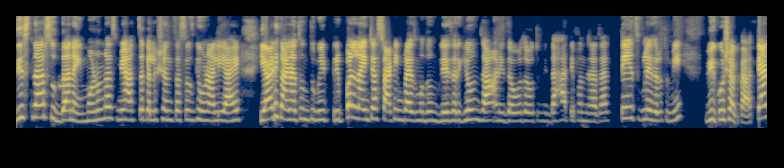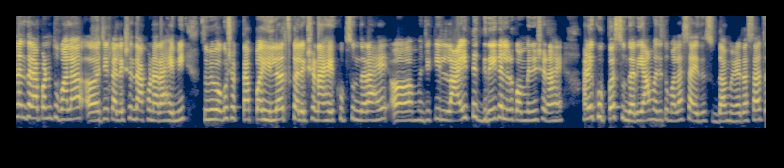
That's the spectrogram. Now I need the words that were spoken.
दिसणार सुद्धा नाही. म्हणूनच मी आजचं कलेक्शन तसंच घेऊन आली आहे. या ठिकाणातून तुम्ही ट्रिपल नाईनच्या स्टार्टिंग प्राइस मधून ब्लेझर घेऊन जा आणि जवळजवळ तुम्ही दहा ते पंधरा हजार तेच ब्लेझर तुम्ही विकू शकता. त्यानंतर आपण तुम्हाला जे कलेक्शन दाखवणार आहे मी तुम्ही बघू शकता पहिलंच कलेक्शन आहे खूप सुंदर आहे. म्हणजे की लाइट ग्रे कलर कॉम्बिनेशन आहे आणि खूपच सुंदर. यामध्ये तुम्हाला साईजेस सुद्धा मिळत असतात.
